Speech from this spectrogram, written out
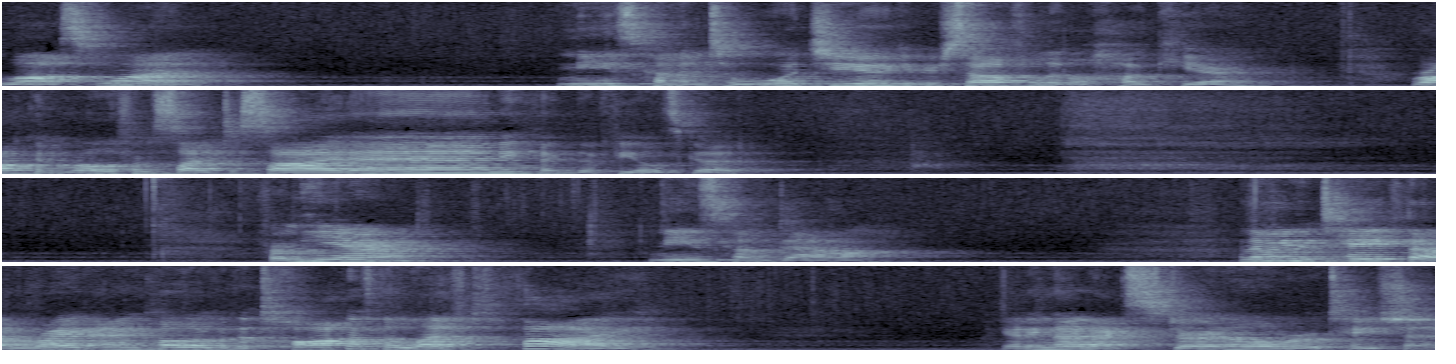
Last one. Knees coming towards you. Give yourself a little hug here. Rock and roll from side to side. Anything that feels good. From here, knees come down. And then we're going to take that right ankle over the top of the left thigh, getting that external rotation.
